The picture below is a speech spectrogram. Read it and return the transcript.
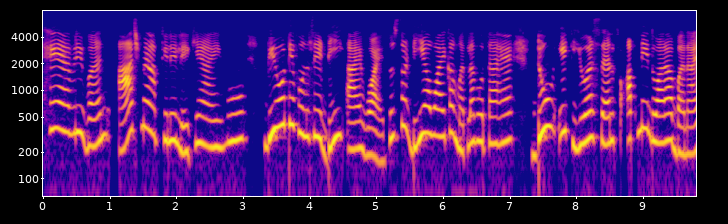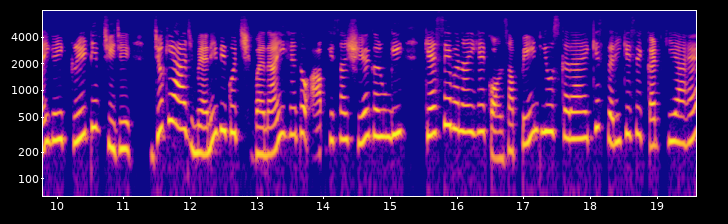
हे एवरीवन आज मैं आपके लिए लेके आई हूँ ब्यूटीफुल से डी आई वाई दोस्तों डी आई वाई का मतलब होता है डू इट योर सेल्फ अपने द्वारा बनाई गई क्रिएटिव चीज़ें, जो कि आज मैंने भी कुछ बनाई है तो आपके साथ शेयर करूँगी। कैसे बनाई है, कौन सा पेंट यूज़ करा है, किस तरीके से कट किया है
